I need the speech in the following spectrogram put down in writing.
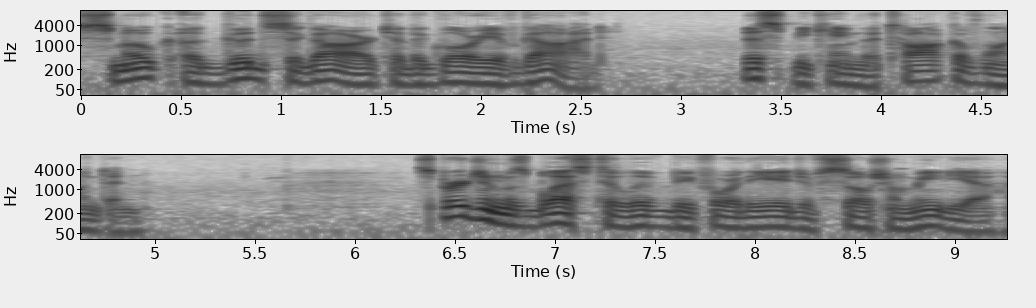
smoke a good cigar to the glory of God. This became the talk of London. Spurgeon was blessed to live before the age of social media,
